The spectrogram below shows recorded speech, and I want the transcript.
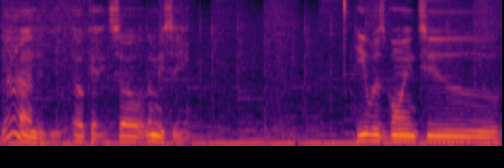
Yeah. Okay. So let me see. He was going to.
